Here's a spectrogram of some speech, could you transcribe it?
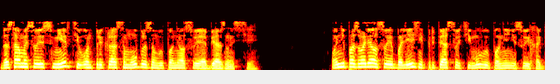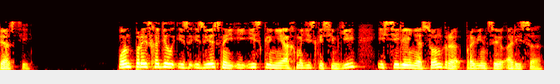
До самой своей смерти он прекрасным образом выполнял свои обязанности. Он не позволял своей болезни препятствовать ему в выполнении своих обязанностей. Он происходил из известной и искренней ахмадийской семьи из селения Сонгра, провинции Ариса.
